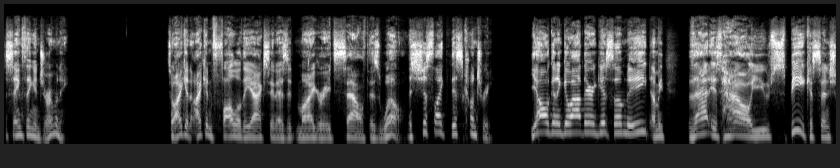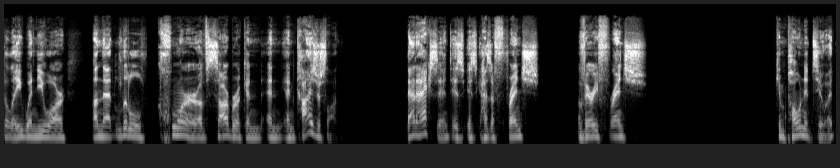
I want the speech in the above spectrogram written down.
It's the same thing in Germany. So I can, I can follow the accent as it migrates south as well. It's just like this country y'all to go out there and get something to eat? I mean, that is how you speak essentially when you are on that little corner of Saarbrück and, and, and Kaiserslautern. That accent is, is, has a French, a very French component to it.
